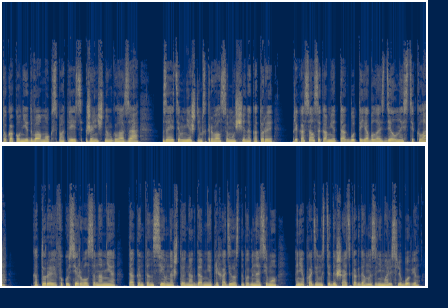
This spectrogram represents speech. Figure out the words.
То, как он едва мог смотреть женщинам в глаза. За этим внешним скрывался мужчина, который прикасался ко мне так, будто я была сделана из стекла, который фокусировался на мне так интенсивно, что иногда мне приходилось напоминать ему о необходимости дышать, когда мы занимались любовью —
